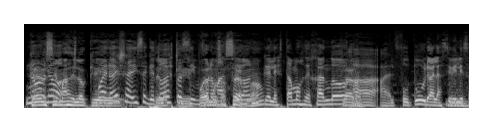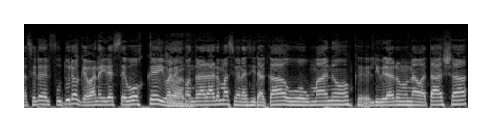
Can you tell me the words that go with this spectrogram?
creerse más de lo que. Bueno, ella dice que todo esto es que información hacer, ¿no? que le estamos dejando Claro. Mm. a- al futuro, a las civilizaciones del futuro que van a ir a ese bosque y van a encontrar armas y van a decir acá hubo humanos que libraron una batalla.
